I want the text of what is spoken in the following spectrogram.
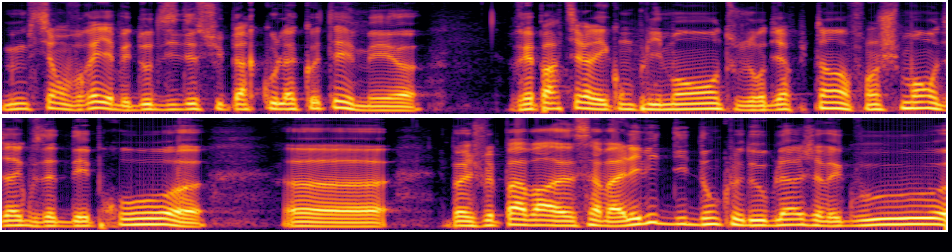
Même si en vrai il y avait d'autres idées super cool à côté, mais euh, répartir les compliments, toujours dire putain franchement on dirait que vous êtes des pros. euh, euh, bah, je vais pas avoir ça va aller vite dites donc le doublage avec vous.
